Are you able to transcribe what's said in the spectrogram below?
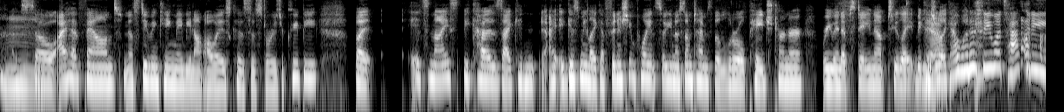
Mm. So I have found now Stephen King maybe not always because his stories are creepy, but it's nice because I can. I, it gives me like a finishing point. So you know, sometimes the literal page turner where you end up staying up too late because Yeah. you're like, I want to see what's happening.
